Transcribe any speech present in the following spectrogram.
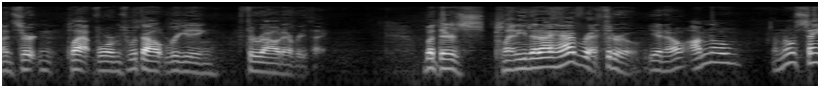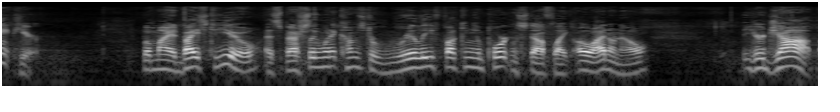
on certain platforms without reading throughout everything. But there's plenty that I have read through, you know. I'm no I'm no saint here. But my advice to you, especially when it comes to really fucking important stuff like, oh, I don't know, your job,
